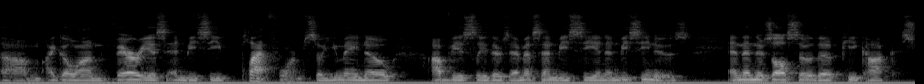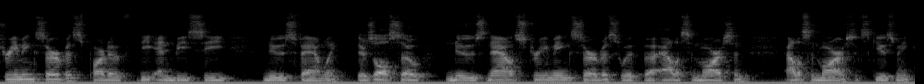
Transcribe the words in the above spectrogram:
um, I go on various NBC platforms. So, you may know obviously there's MSNBC and NBC News. And then there's also the Peacock streaming service, part of the NBC News family. There's also News Now streaming service with uh, Allison Morrison, Allison Morris, excuse me.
